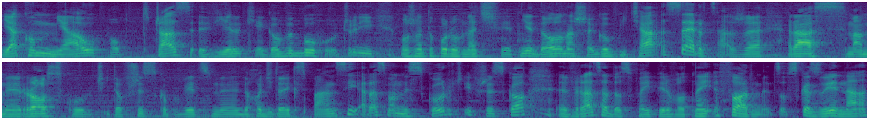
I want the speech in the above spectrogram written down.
jaką miał podczas Wielkiego Wybuchu. Czyli można to porównać świetnie do naszego bicia serca, że raz mamy rozkurcz i to wszystko powiedzmy dochodzi do ekspansji, a raz mamy skurcz i wszystko wraca do swojej pierwotnej formy, co wskazuje na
